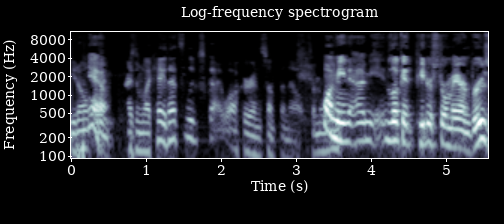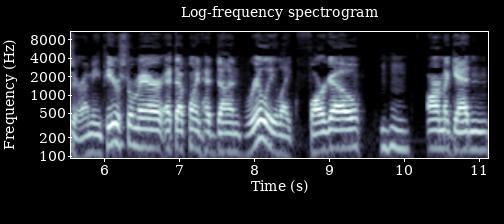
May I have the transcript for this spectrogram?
You don't Yeah. recognize them like, hey, that's Luke Skywalker and something else. I mean, well, I mean, I mean, look at Peter Stormare and Bruiser. I mean, Peter Stormare at that point had done really like Fargo, hmm Armageddon,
